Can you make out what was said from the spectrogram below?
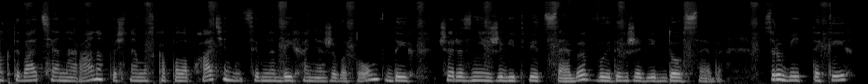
активація на ранок. Почнемо з капалабхаті, інтенсивне дихання животом, вдих через ніс живіт від себе, видих живіт до себе. Зробіть таких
